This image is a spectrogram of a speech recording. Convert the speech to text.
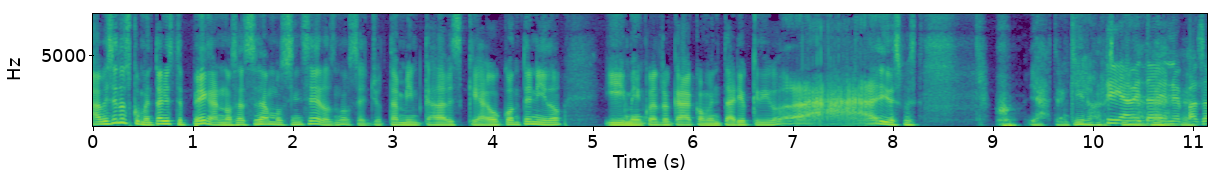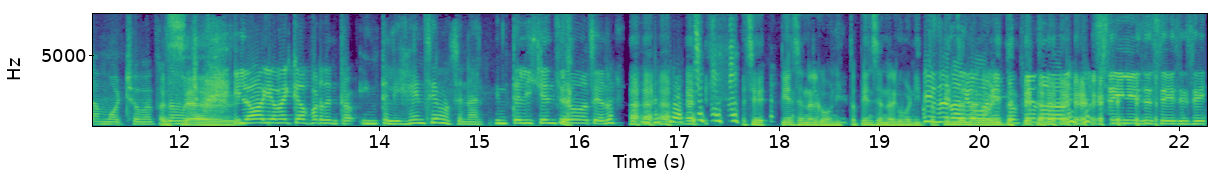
a veces los comentarios te pegan, o sea, seamos sinceros, ¿no? O sea, yo también cada vez que hago contenido y me encuentro cada comentario que digo, ¡ah! y después, ya, tranquilo. Sí, a mí también me pasa mucho, me pasa mucho. Y luego yo me quedo por dentro, inteligencia emocional, inteligencia emocional. Así, piensa en algo bonito, piensa en algo bonito, piensa, en algo, bonito. Sí, sí, sí, sí, sí.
